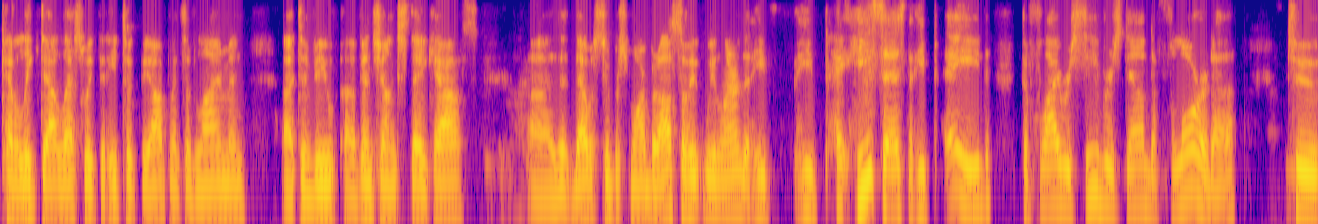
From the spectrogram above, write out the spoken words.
kind of leaked out last week that he took the offensive lineman uh, to v, uh, Vince Young Steakhouse. Uh, that that was super smart. But also, we learned that he he pay, he says that he paid to fly receivers down to Florida to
